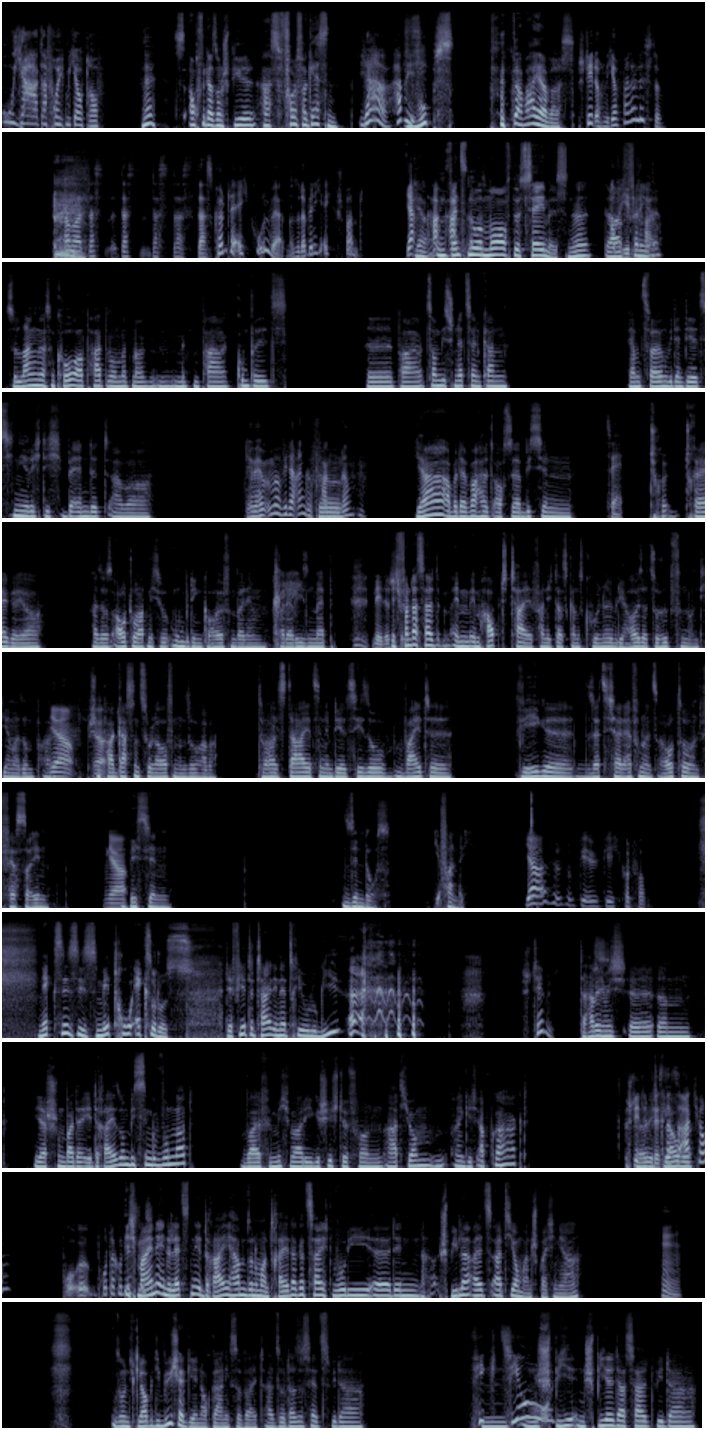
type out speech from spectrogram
Oh ja, da freue ich mich auch drauf. Ne? ist auch wieder so ein Spiel, hast voll vergessen. Ja, hab ich. Wups. da war ja was. Steht auch nicht auf meiner Liste. Aber das, das, das, das, das könnte echt cool werden. Also da bin ich echt gespannt. Ja, Ja, und wenn es nur more of the same ist, ne? Da Auf jeden Fall. Solange das ein Koop hat, womit man mit ein paar Kumpels äh, ein paar Zombies schnetzeln kann. Wir haben zwar irgendwie den DLC nie richtig beendet, aber Ja, wir haben immer wieder angefangen, Äh, ne? ja, aber der war halt auch sehr ein bisschen Zäh. trä träge, ja. Also das Auto hat nicht so unbedingt geholfen bei dem, bei der Riesenmap. Nee, das Ich stimmt. fand das halt im, im Hauptteil fand ich das ganz cool, ne, über die Häuser zu hüpfen und hier mal so ein paar Ja, durch ja. ein paar Gassen zu laufen und so, aber du hast da jetzt in dem DLC so weite Wege, setzt dich halt einfach nur ins Auto und fährst dahin. ja. Ein bisschen sinnlos, Ja. fand ich. Ja, gehe geh ich konform. Nächstes ist Metro Exodus. Der vierte Teil in der Trilogie. Stimmt. Da habe ich mich äh, ähm, ja schon bei der E3 so ein bisschen gewundert, weil für mich war die Geschichte von Artyom eigentlich abgehakt. Steht Äh, denn ich fest, glaube- dass Artyom Pro, äh, Protagonist Ich meine, in der letzten E3 haben sie nochmal einen Trailer gezeigt, wo die äh, den Spieler als Artyom ansprechen, ja. Hm. So, und ich glaube, die Bücher gehen auch gar nicht so weit. Also, das ist jetzt wieder Fiktion. ein, Spiel, ein Spiel, das halt wieder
